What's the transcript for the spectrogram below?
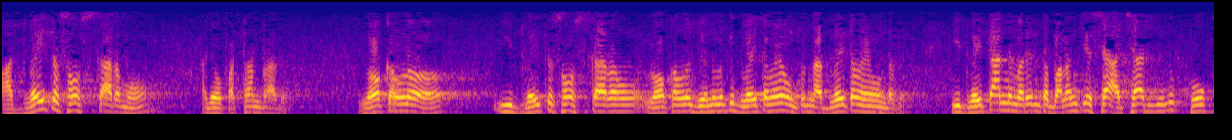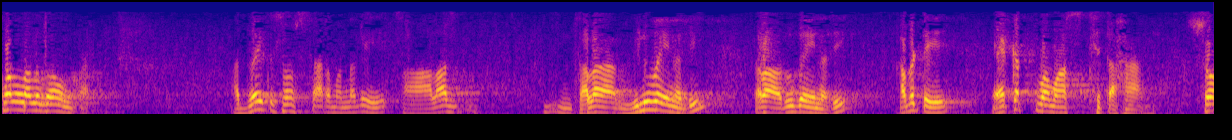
ఆ అద్వైత సంస్కారము అది ఒక పట్టం రాదు. లోకంలో ఈ ద్వైత సంస్కారం లోకంలో జనులకి ద్వైతమే ఉంటుంది అద్వైతమే ఉండదు. ఈ ద్వైతాన్ని మరింత బలం చేసే ఆచార్యులు కోకొల్లలుగా ఉంటారు. అద్వైత సంస్కారం అన్నది చాలా చాలా విలువైనది చాలా అరుదైనది. కాబట్టి ఏకత్వమాస్థిత. సో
